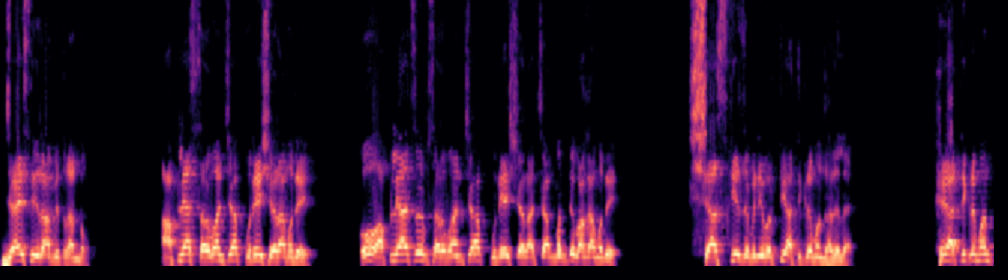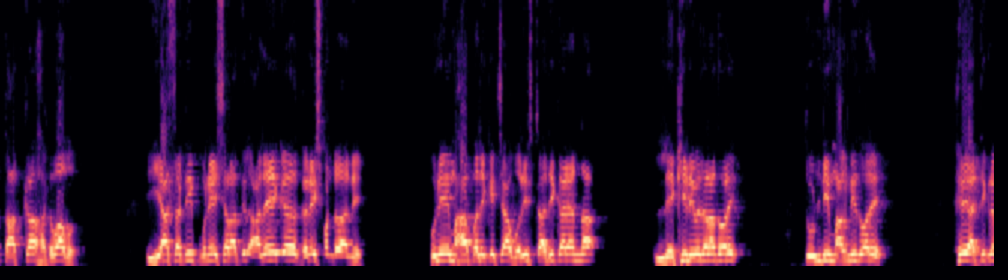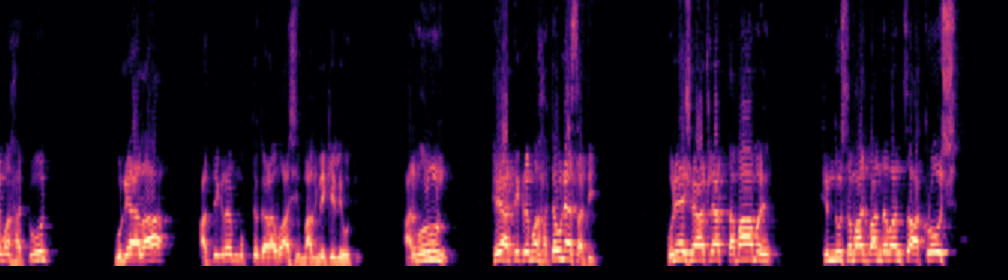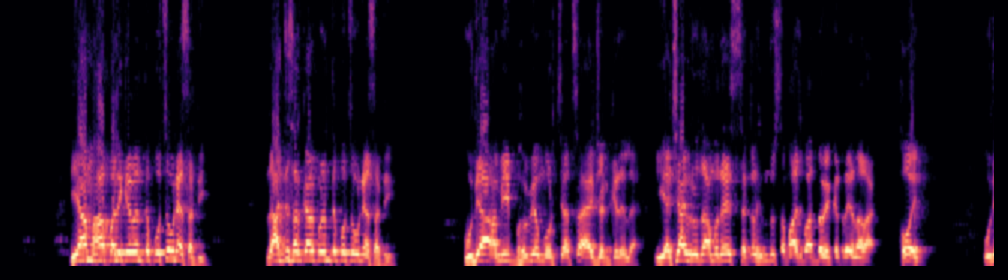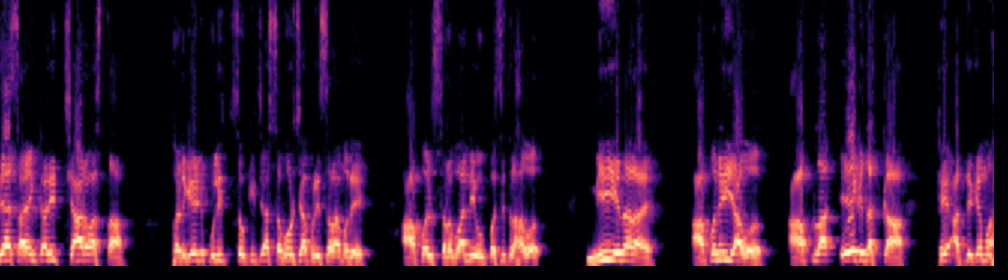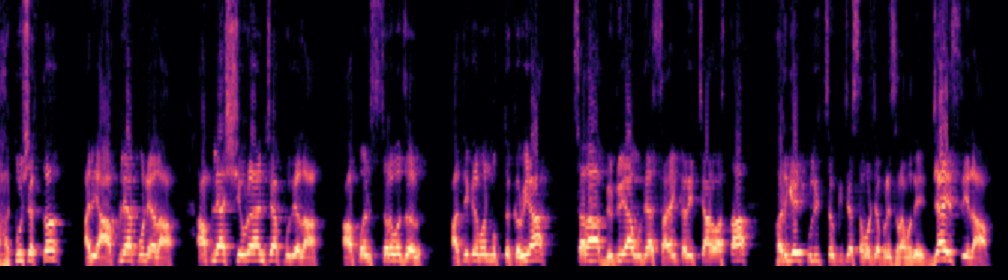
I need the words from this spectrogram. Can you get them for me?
जय श्रीराम मित्रांनो. आपल्या सर्वांच्या पुणे शहरामध्ये हो आपल्याच सर्वांच्या पुणे शहराच्या मध्यभागामध्ये शासकीय जमिनीवरती अतिक्रमण झालेलं आहे. हे अतिक्रमण तात्काळ हटवावं. यासाठी पुणे शहरातील अनेक गणेश मंडळाने पुणे महापालिकेच्या वरिष्ठ अधिकाऱ्यांना लेखी निवेदनाद्वारे तोंडी मागणीद्वारे हे अतिक्रमण हटवून पुण्याला अतिक्रमण मुक्त करावं अशी मागणी केली होती. आणि म्हणून हे अतिक्रमण हटवण्यासाठी पुणे शहरातल्या तमाम हिंदू समाज बांधवांचा आक्रोश या महापालिकेपर्यंत पोहोचवण्यासाठी राज्य सरकारपर्यंत पोचवण्यासाठी उद्या आम्ही भव्य मोर्चाचं आयोजन केलेलं आहे. याच्या विरोधामध्ये सकल हिंदू समाज बांधव एकत्र येणार आहे. होय. उद्या सायंकाळी चार वाजता फडगेट पोलीस चौकीच्या समोरच्या परिसरामध्ये आपण सर्वांनी उपस्थित राहावं. मी येणार आहे. आपणही यावं. आपला एक धक्का हे अतिक्रमण हटवू शकतं आणि आपल्या पुण्याला आपल्या शिवरायांच्या पुण्याला आपण सर्वजण अतिक्रमण मुक्त करूया. चला भेटूया उद्या सायंकाळी चार वाजता फडगेट पोलीस चौकीच्या समोरच्या परिसरामध्ये. जय श्रीराम.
